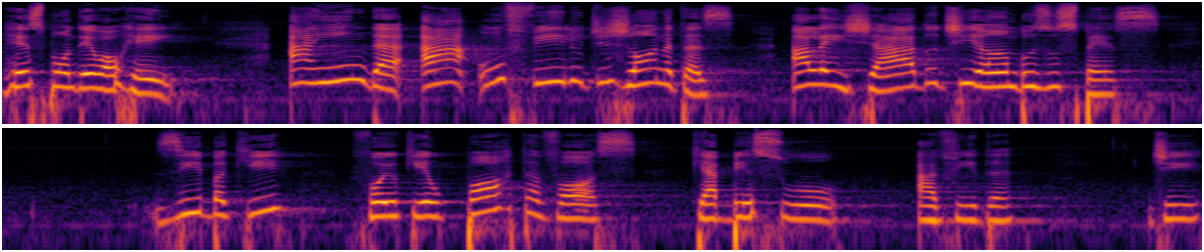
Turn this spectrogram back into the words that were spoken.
respondeu ao rei: Ainda há um filho de Jonatas, aleijado de ambos os pés. Ziba aqui foi o que o porta-voz que abençoou a vida de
